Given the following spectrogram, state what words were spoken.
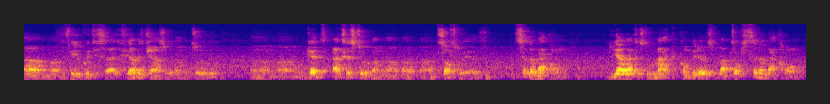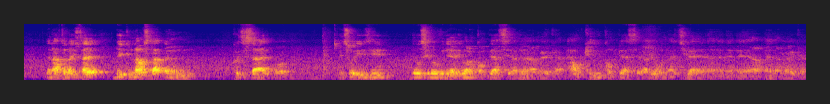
um, before you criticize, if you have the chance to, um, to um, um, get access to um, um, um, um, send them back home. Do you have access to Mac computers, laptops? Send them back home. Then after that, you started, they can now start um, criticize or it's so easy. They will sit over there. You want to compare Sierra Leone and America? How can you compare Sierra Leone, Nigeria, and, and, and, and America?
